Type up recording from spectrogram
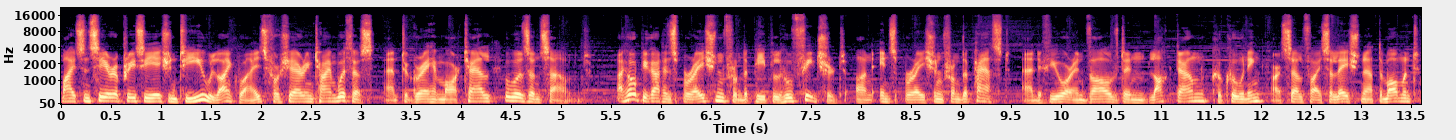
My sincere appreciation to you, likewise, for sharing time with us, and to Graham Martell, who was on sound. I hope you got inspiration from the people who featured on Inspiration from the Past. And if you are involved in lockdown, cocooning, or self isolation at the moment,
